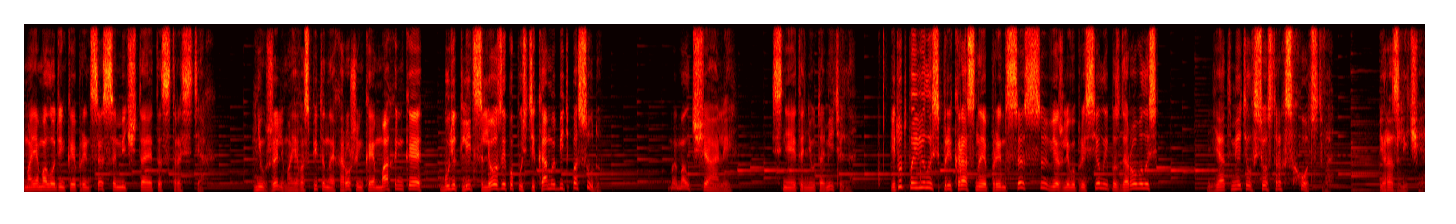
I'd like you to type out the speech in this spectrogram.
Моя молоденькая принцесса мечтает о страстях. Неужели моя воспитанная, хорошенькая, махонькая будет лить слезы по пустякам и бить посуду? Мы молчали. С ней это неутомительно. И тут появилась прекрасная принцесса, вежливо присела и поздоровалась. Я отметил в сестрах сходство и различия.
